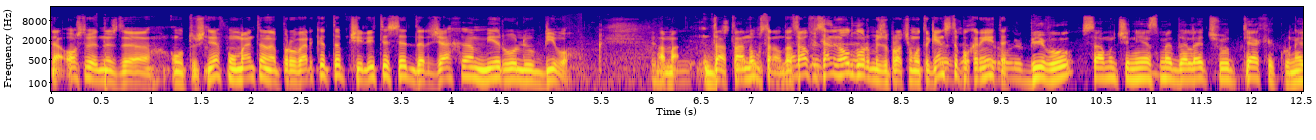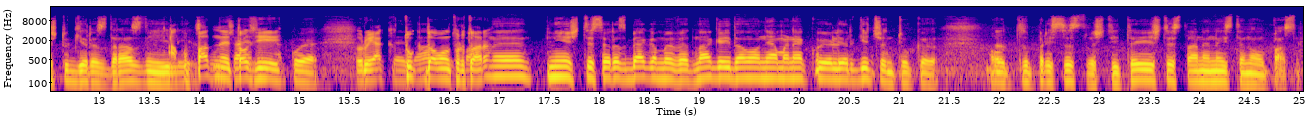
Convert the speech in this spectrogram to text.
Да, още веднъж да уточня. В момента на проверката пчелите се държаха миролюбиво. Ама, да, това е много странно. Да, това е официален отговор, между прочим, от агенцията по храните. Любиво, само че ние сме далеч от тях. Ако нещо ги раздразни или Ако падне случайно този някое рояк тук, долу на тротуара, ние ще се разбягаме веднага и дано няма някой алергичен тук от присъстващите и ще стане наистина опасно.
